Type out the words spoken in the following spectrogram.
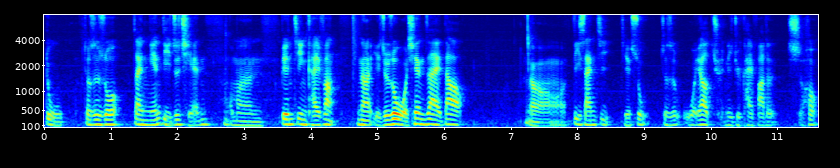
赌，就是说在年底之前，我们边境开放，那也就是说，我现在到呃第三季结束，就是我要全力去开发的时候，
